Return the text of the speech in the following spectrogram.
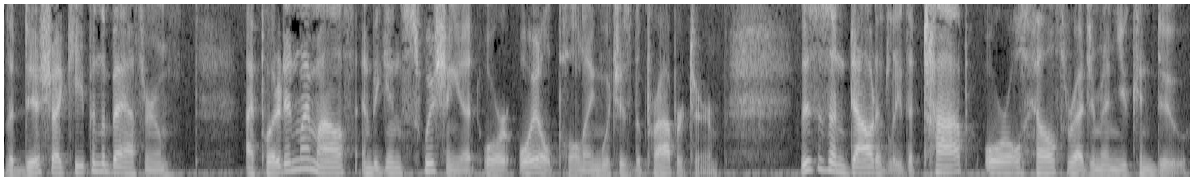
the dish I keep in the bathroom, I put it in my mouth and begin swishing it, or oil pulling, which is the proper term. This is undoubtedly the top oral health regimen you can do,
